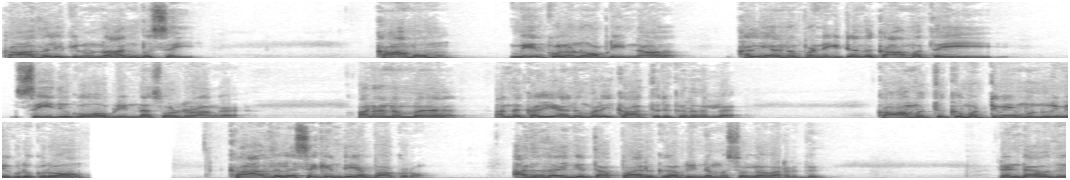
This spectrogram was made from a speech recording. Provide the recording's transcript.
காதலிக்கணும்னா அன்பு செய். காமம் மேற்கொள்ளணும் அப்படின்னா கல்யாணம் பண்ணிக்கிட்டு அந்த காமத்தை செய்துக்கோ அப்படின்னு தான் சொல்கிறாங்க ஆனால் நம்ம அந்த கல்யாணம் வரை காத்திருக்கிறது இல்லை காமத்துக்கு மட்டுமே முன்னுரிமை கொடுக்குறோம். காதலை செகண்டரியாக பார்க்குறோம். அதுதான் இங்கே தப்பாக இருக்குது அப்படின்னு நம்ம சொல்ல வர்றது. ரெண்டாவது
